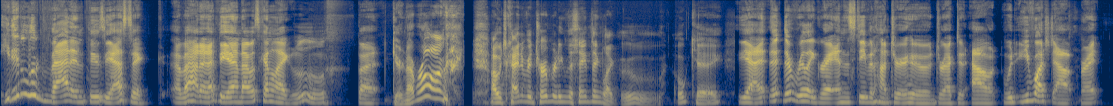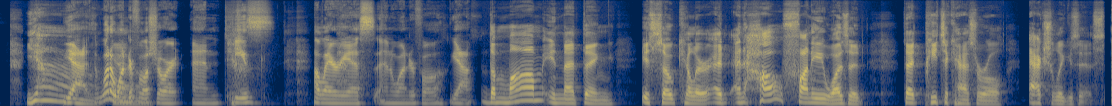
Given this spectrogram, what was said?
He didn't look that enthusiastic about it at the end. I was kind of like, ooh, but You're not wrong. I was kind of interpreting the same thing, like, ooh, okay. yeah, they- they're really great. And then Steven Hunter, who directed Out, you've watched Out, right? Yeah. Yeah, what a yeah. wonderful short, and he's hilarious and wonderful. Yeah, The mom in that thing is so killer. And and how funny was it that pizza casserole actually exists?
